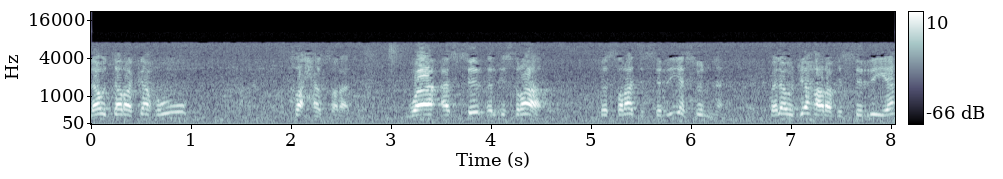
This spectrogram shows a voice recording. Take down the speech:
لو تركه صحت صلاته والسر الإسرار في الصلاة السرية سنة. فلو جهر في السرية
